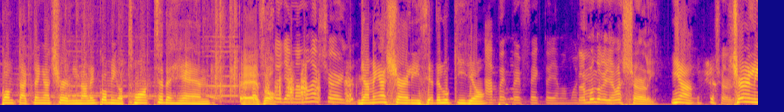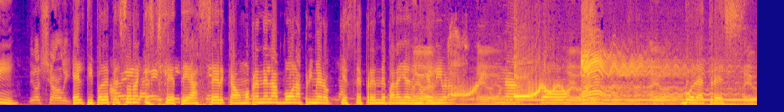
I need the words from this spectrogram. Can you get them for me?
contacten a Shirley. No hablen conmigo. Talk to the hand. Eso. So, llamamos a Shirley. Llamen a Shirley, si es de Luquillo. Ah, pues perfecto, llamamos a Todo el mundo que llama Shirley. Ya. Shirley. Shirley, Digo Shirley. el tipo de persona ver, que se te acerca. Vamos a prender las bolas primero. Que se prende para allá. Ahí Dijo va, que es ahí Libra. va, ahí va, ahí Una, dos, Ahí va. Ahí va. ahí va. bola tres. Ahí va.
